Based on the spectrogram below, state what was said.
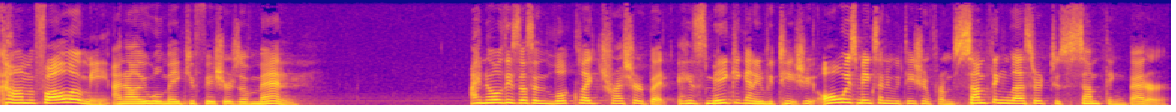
Come follow me, and I will make you fishers of men. I know this doesn't look like treasure, but he's making an invitation. He always makes an invitation from something lesser to something better.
